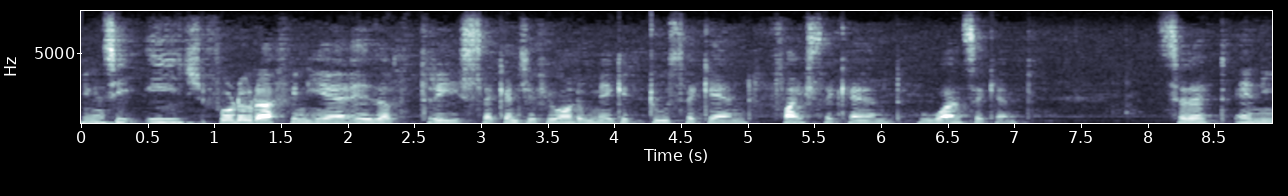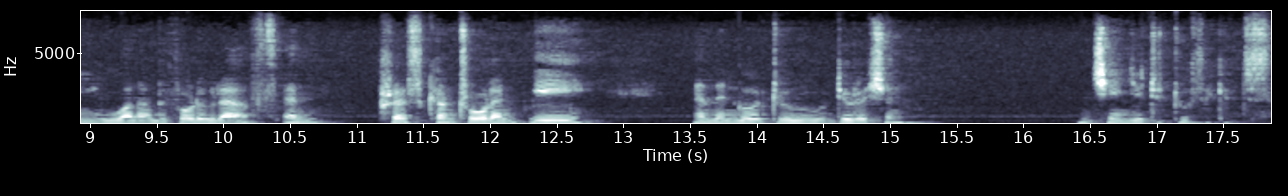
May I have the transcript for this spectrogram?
You can see each photograph in here is of 3 seconds. If you want to make it 2 second 5 second 1 second select any one of the photographs and press ctrl and A and then go to duration and change it to 2 seconds.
